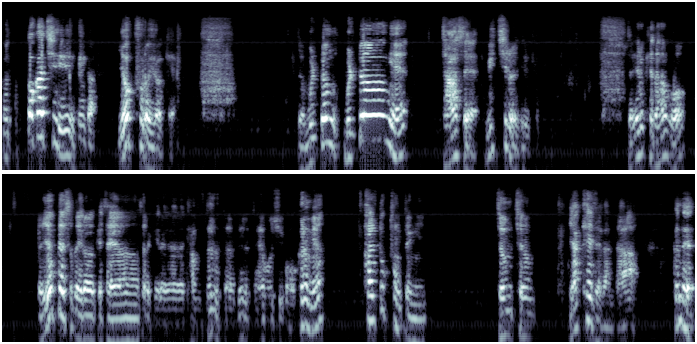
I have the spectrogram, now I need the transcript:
그 똑같이, 그러니까 옆으로 이렇게, 자, 물병, 물병의 자세, 위치를 이렇게, 자, 이렇게도 하고, 자, 옆에서도 이렇게 자연스럽게 이렇게 한번 들었다 내렸다 해보시고, 그러면 팔뚝 통증이 점점 약해져 간다. 근데,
